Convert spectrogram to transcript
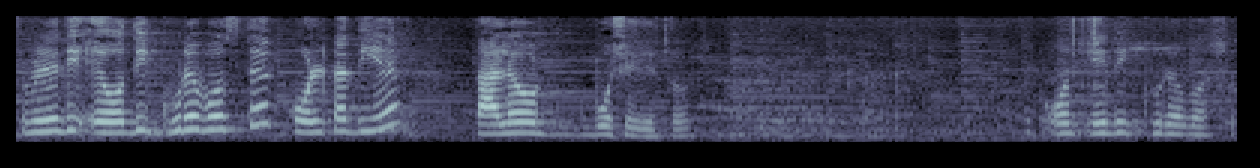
তুমি যদি ওদিক ঘুরে বসতে কোলটা দিয়ে, তাহলে ও বসে যেত। ও এদিক ঘুরে বসো।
